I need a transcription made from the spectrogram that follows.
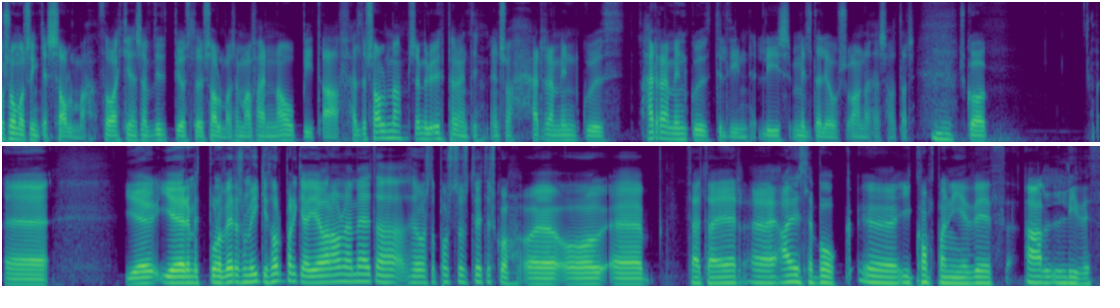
og svo má syngja sálma þó ekki þessa viðbjóðslegu sálma sem að fær nábít af heldur sálma sem eru upphefendi eins og herra minn guð, herra minn guð til þín lís, mildaljós og annað þess áttar Mm. sko uh, ég, ég er einmitt búin að vera svo mikið í Þorbergi að ég var ánægð með þetta þegar þú varst að posta þessu tvittir sko og uh, Þetta er uh, æðislega bók uh, í kompaníi við allífið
